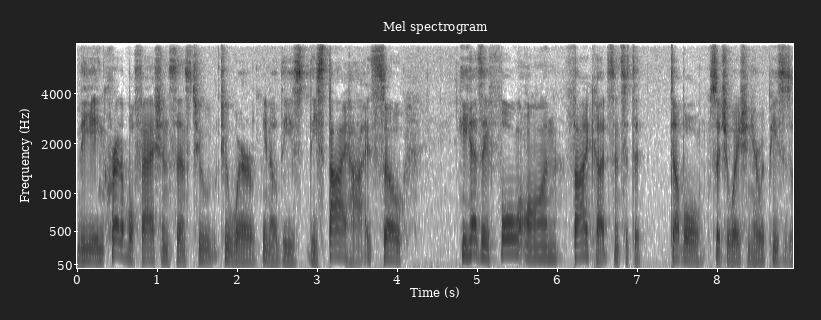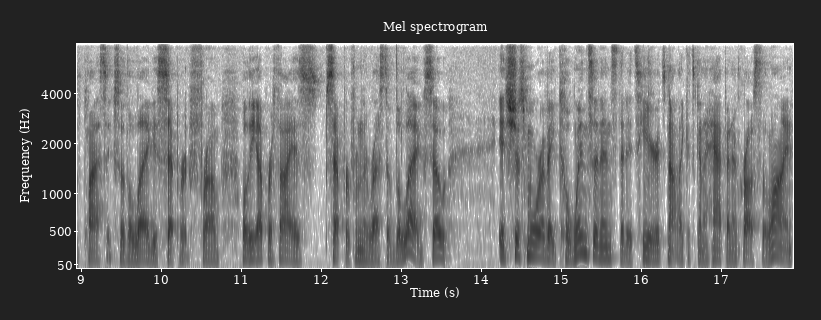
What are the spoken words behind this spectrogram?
the incredible fashion sense to, to wear, you know, these, these thigh highs. So he has a full on thigh cut since it's a double situation here with pieces of plastic. So the leg is separate from, well, the upper thigh is separate from the rest of the leg. So it's just more of a coincidence that it's here. It's not like it's going to happen across the line,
